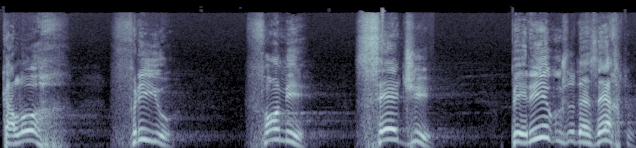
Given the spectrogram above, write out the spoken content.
calor, frio, fome, sede, perigos do deserto.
